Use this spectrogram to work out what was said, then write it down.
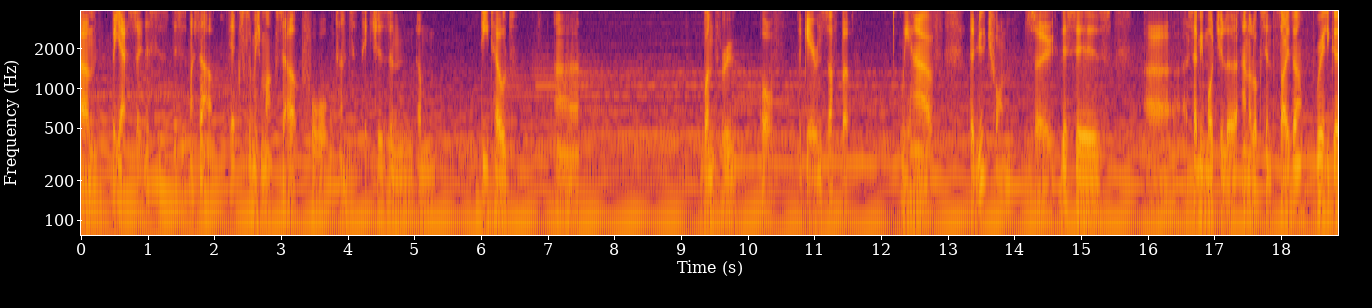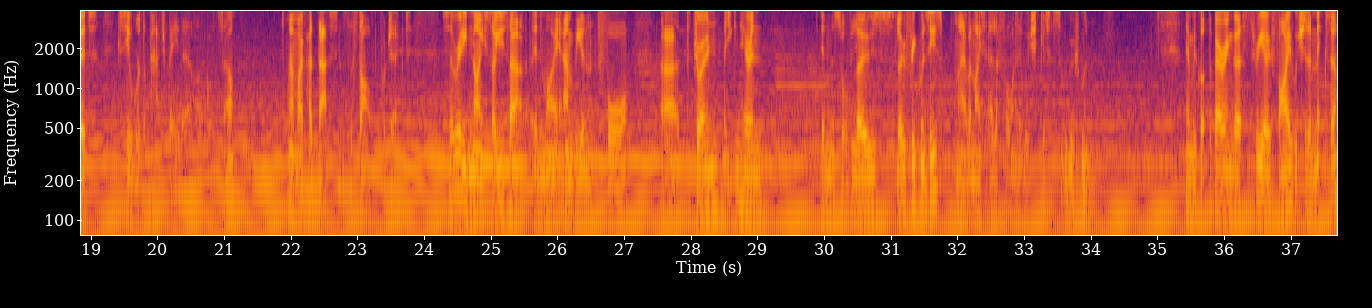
Um, but yeah, so this is this is my setup. Exclamation mark setup for alternative pictures and um, detailed uh, run through of the gear and stuff. But we have the Neutron. So this is uh, a semi-modular analog synthesizer. Really good. You can see all of the patch bay there I've got set up. Um, I've had that since the start of the project. So really nice. I use that in my ambient for uh, the drone that you can hear in in the sort of lows, low frequencies. And I have a nice LFO on it, which gives it some movement. Then we've got the Behringer 305, which is a mixer.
